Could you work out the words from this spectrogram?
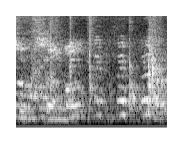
Vamos chamar.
